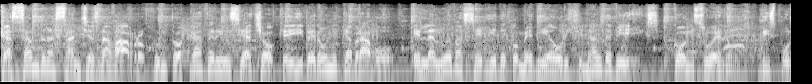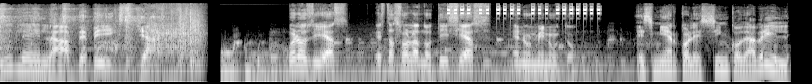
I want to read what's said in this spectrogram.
Cassandra Sánchez Navarro junto a Catherine Siachoque y Verónica Bravo en la nueva serie de comedia original de VIX, Consuelo, disponible en la app de VIX ya. Buenos días, estas son las noticias en un minuto. Es miércoles 5 de abril.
